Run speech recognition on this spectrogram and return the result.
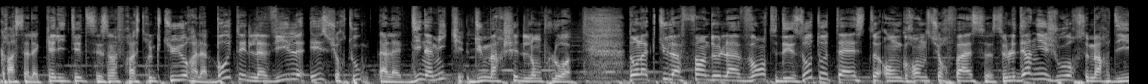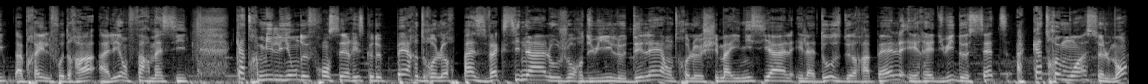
grâce à la qualité de ses infrastructures, à la beauté de la ville et surtout à la dynamique du marché de l'emploi. Dans l'actu, la fin de la vente des autotests en grande surface. C'est le dernier jour ce mardi. Après, il faudra aller en pharmacie. 4 millions de Français risquent de perdre leur passe vaccinale aujourd'hui. Le délai entre le schéma initial et la dose de rappel est réduit de 7 à 4 mois seulement,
